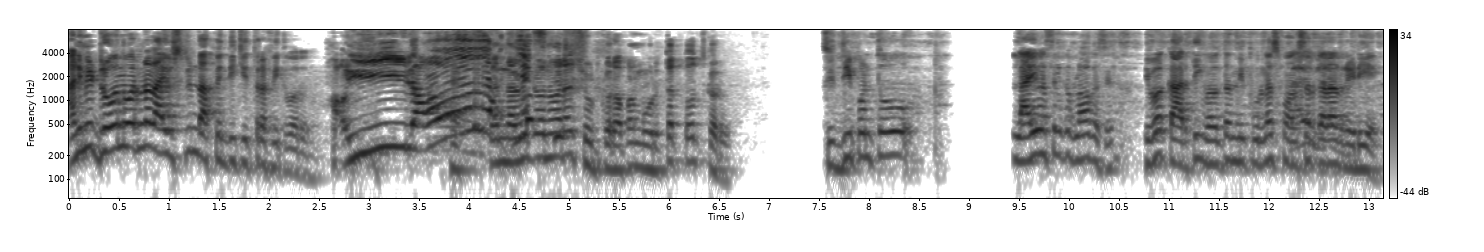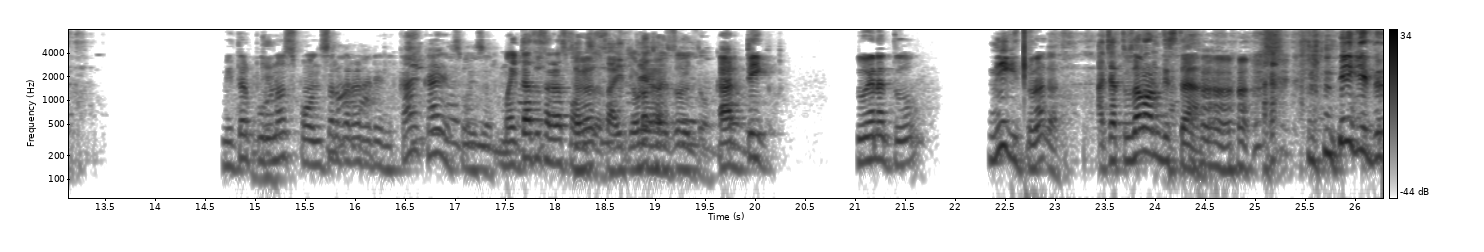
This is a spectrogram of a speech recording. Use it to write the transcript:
आणि मी ड्रोन वरनं लाईव्ह स्ट्रीम दाखवेन ती चित्रफित वरून नवीन ड्रोनवरच शूट करू आपण मुहूर्तात तोच करू. सिद्धी पण तो लाईव्ह असेल का ब्लॉग असेल? किंवा कार्तिक बोलतात मी पूर्ण स्पॉन्सर करायला रेडी आहे. मी तर पूर्ण स्पॉन्सर करायला आहे. काय काय स्पॉन्सर मैताचं सगळं सगळं स्पॉन्सर साहित्य. एवढा खर्च होईल तो. कार्तिक तू आहे ना तू मी घेतो ना का? अच्छा तुझा माणूस दिसतोय. मी घेतो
